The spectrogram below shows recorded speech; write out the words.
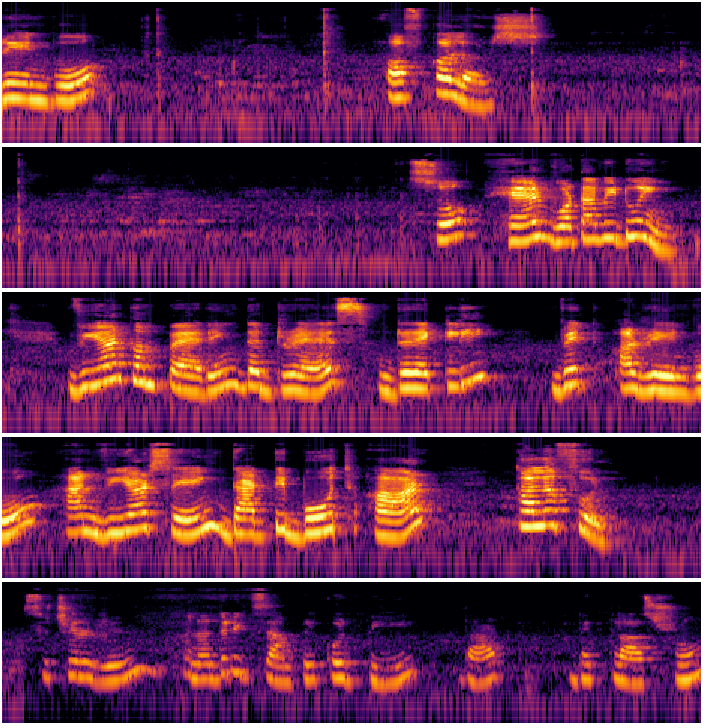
rainbow of colors. So here what are we doing? we are comparing the dress directly with a rainbow and we are saying that they both are colorful. So children, another example could be that the classroom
